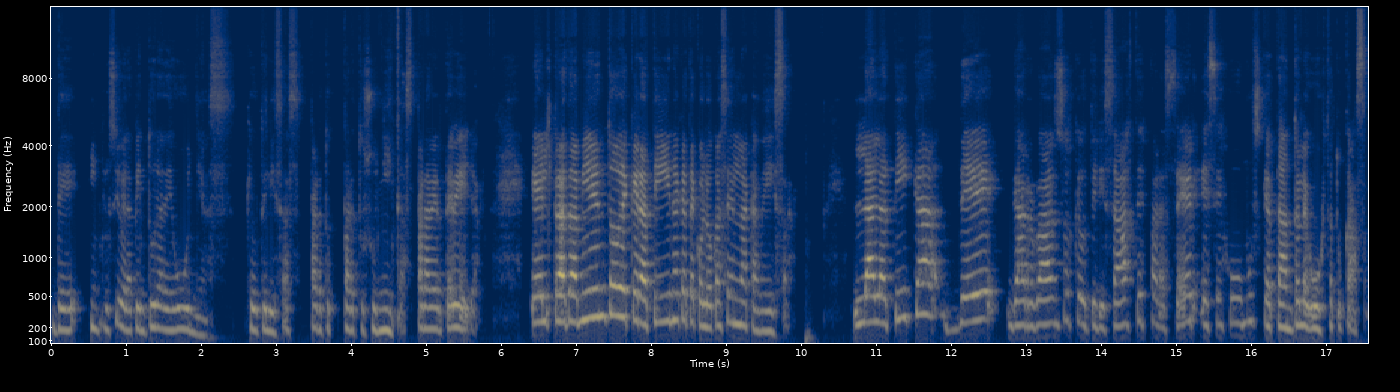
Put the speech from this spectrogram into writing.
de inclusive la pintura de uñas que utilizas para, para tus uñitas, para verte bella. El tratamiento de queratina que te colocas en la cabeza. La latica de garbanzos que utilizaste para hacer ese hummus que a tanto le gusta a tu casa.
